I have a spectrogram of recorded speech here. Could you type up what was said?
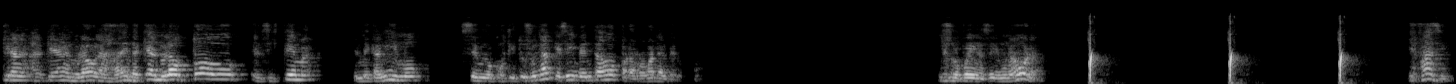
quedan, quedan anulados las adendas, queda anulado todo el sistema, el mecanismo pseudo-constitucional que se ha inventado para robarle al Perú. Y eso lo pueden hacer en una hora. Y es fácil.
